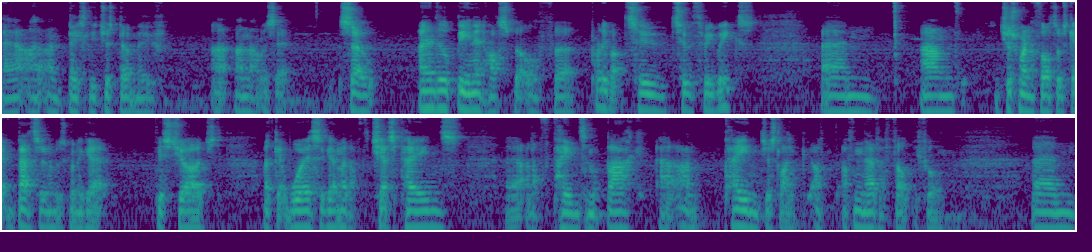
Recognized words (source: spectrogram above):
uh, and basically just don't move, and that was it. So I ended up being in hospital for probably about two, two or three weeks, um, and just when I thought I was getting better and I was going to get discharged, I'd get worse again. I'd have the chest pains, uh, I'd have the pains in my back, uh, and pain just like I've, I've never felt before. Um,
